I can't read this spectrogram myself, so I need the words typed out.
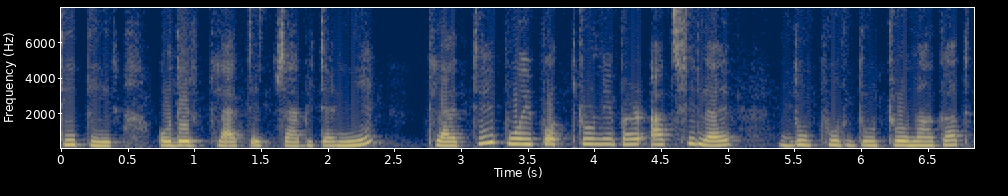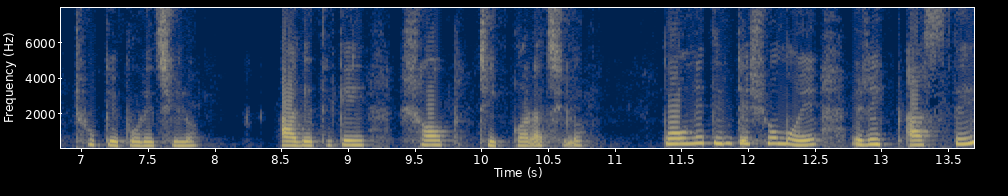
তিতির ওদের ফ্ল্যাটের চাবিটা নিয়ে, ফ্ল্যাটে বইপত্র নেবার আছিলায় দুপুর দুটো নাগাদ ঢুকে পড়েছিল। আগে থেকেই সব ঠিক করা ছিল। পৌনে তিনটে সময়ে রিক আসতেই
